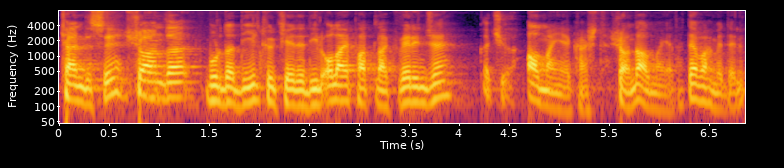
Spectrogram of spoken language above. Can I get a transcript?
kendisi şu anda burada değil, Türkiye'de değil. Olay patlak verince Kaçıyor. Almanya'ya kaçtı. Şu anda Almanya'da. Devam edelim.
